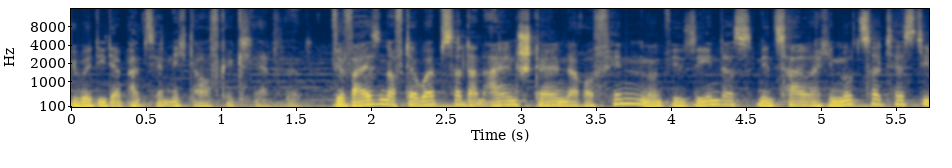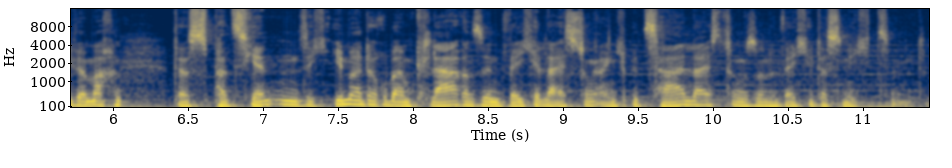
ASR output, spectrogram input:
über die der Patient nicht aufgeklärt wird. Wir weisen auf der Website an allen Stellen darauf hin und wir sehen das in den zahlreichen Nutzertests, die wir machen, dass Patienten sich immer darüber im Klaren sind, welche Leistungen eigentlich Bezahlleistungen sind und welche das nicht sind.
